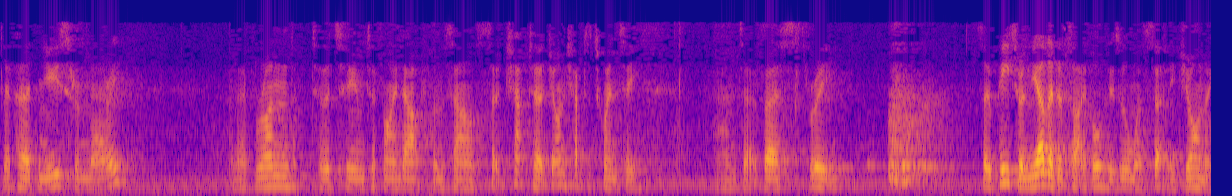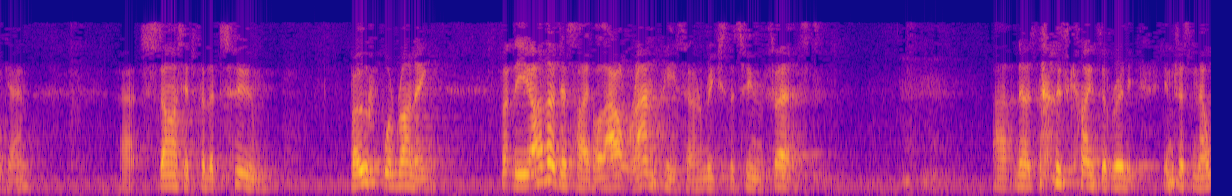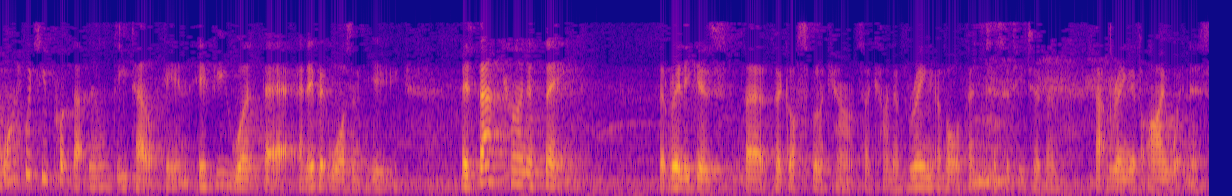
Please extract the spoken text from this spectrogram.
They've heard news from Mary, and they've run to the tomb to find out for themselves. So, chapter, John chapter 20, and uh, verse 3. So Peter and the other disciple, who's almost certainly John again, uh, started for the tomb. Both were running, but the other disciple outran Peter and reached the tomb first. Uh, now, it's those kinds of really interesting. Now, why would you put that little detail in if you weren't there and if it wasn't you? It's that kind of thing that really gives uh, the gospel accounts a kind of ring of authenticity to them, that ring of eyewitness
